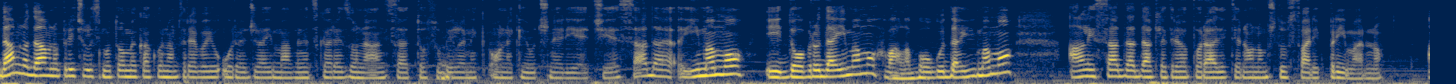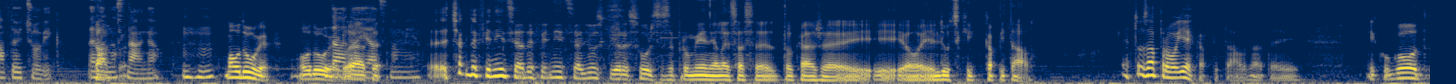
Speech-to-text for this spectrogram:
davno, davno pričali smo o tome kako nam trebaju uređaj, magnetska rezonanca, to su bile nek- one ključne riječi. E, sada imamo i dobro da imamo, hvala Bogu da imamo, ali sada dakle treba poraditi na onom što u stvari primarno, a to je čovjek, radna snaga. Mhm. Ma od uvijek, od uvijek. Da, da, jasno mi je. E, Čak definicija, definicija ljudskih resursa se promijenila i sad se to kaže i, i ovaj, ljudski kapital. E to zapravo je kapital, znate. I, i kogod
